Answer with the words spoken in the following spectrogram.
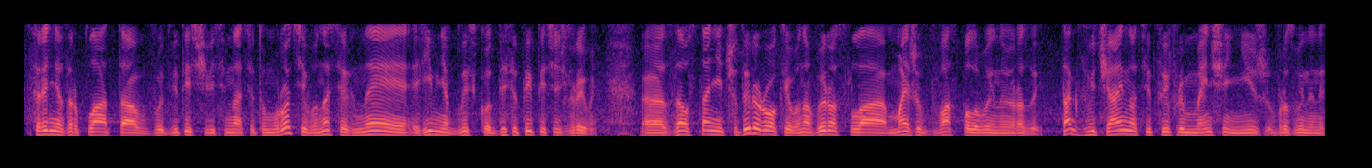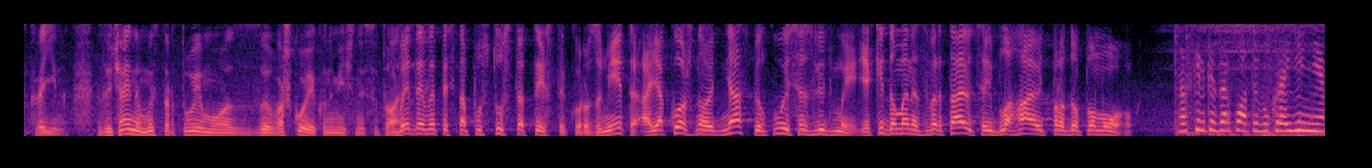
середня зарплата в 2018 році вона сягне рівня близько 10 тисяч гривень. Е, За останні 4 роки вона виросла майже в 2,5 рази. Так, звичайно, ці цифри менші ніж в розвинених країнах. Звичайно, ми стартуємо з важкої економічної ситуації. Ви дивитесь на пусту статистику, розумієте? А я кожного дня спілкуюся з людьми, які до мене звертаються і благають про допомогу. Наскільки зарплати в Україні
